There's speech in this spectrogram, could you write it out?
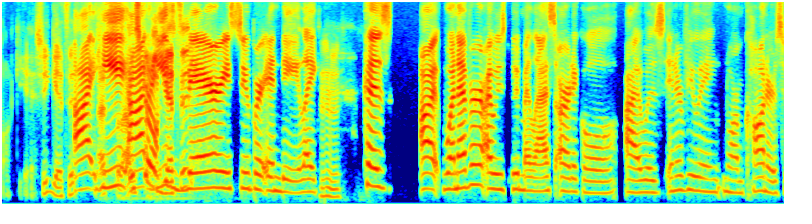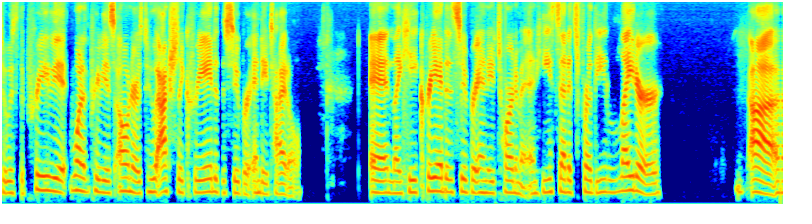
Fuck yeah, she gets it. I he. I, he's very super indie. Like because I whenever I was doing my last article, I was interviewing Norm Connors, who was the previous one of the previous owners who actually created the Super Indie title. And like he created the Super Indie tournament and he said it's for the lighter uh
